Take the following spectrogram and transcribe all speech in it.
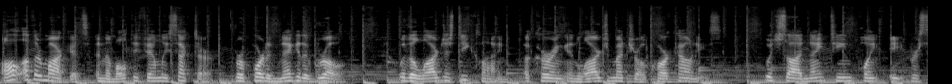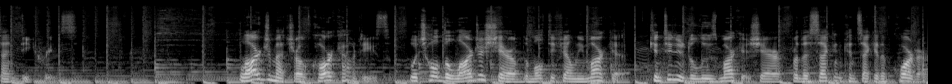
all other markets in the multifamily sector reported negative growth, with the largest decline occurring in large metro core counties, which saw a 19.8% decrease. Large metro core counties, which hold the largest share of the multifamily market, continue to lose market share for the second consecutive quarter,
